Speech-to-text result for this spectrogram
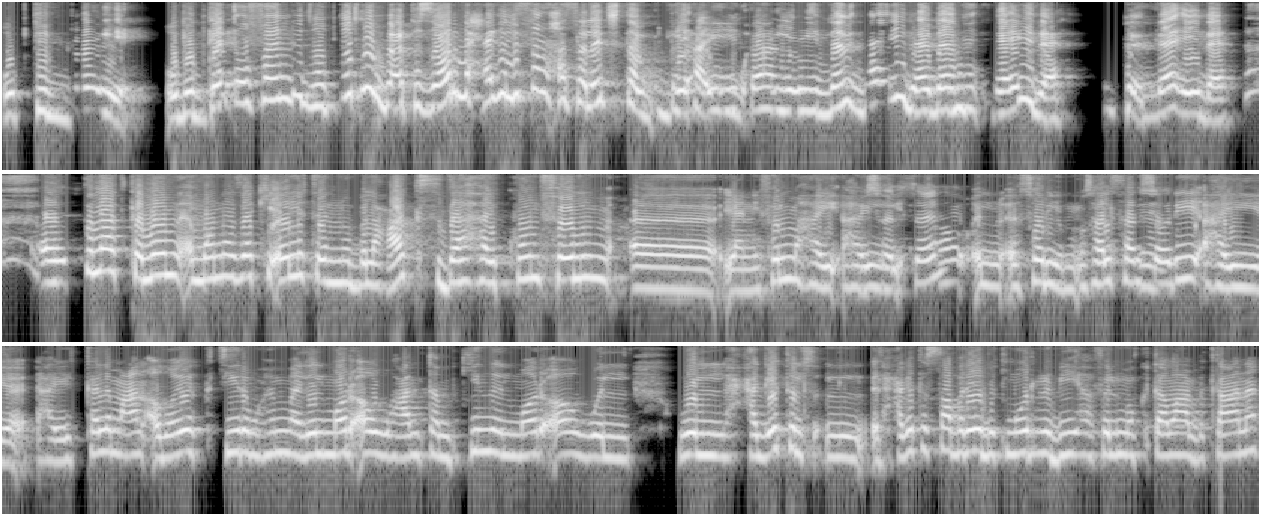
وبتتضايق وبت get offended وبتطلب باعتذار لحاجة لسه ما حصلتش طب ده حقيقي فعلا. يعني ده ده إيه ده ده ده إيه ده ده إيه ده آه، طلعت كمان منى زكي قالت إنه بالعكس ده هيكون فيلم آه يعني فيلم هي هي مسلسل؟ آه، sorry مسلسل. sorry هي هيتكلم عن قضايا كتيرة مهمة للمرأة وعن تمكين المرأة وال والحاجات ال- الحاجات الصعبة اللي هي بتمر بيها في المجتمع بتاعنا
